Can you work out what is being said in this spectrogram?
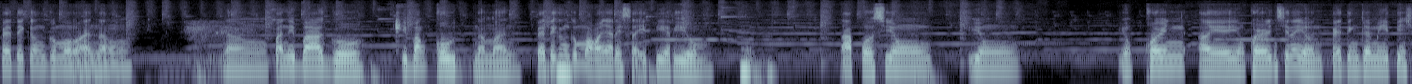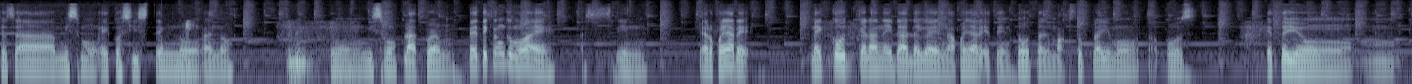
pwede kang gumawa ng ng panibago, ibang code naman. Pwede kang gumawa kunyari sa Ethereum. Tapos yung yung yung coin ay yung currency na yon pwedeng gamitin siya sa mismong ecosystem nung ano yung mismong platform. Pwede kang gumawa eh as in pero kunyari may code ka lang na ilalagay na kunyari ito yung total max supply mo tapos ito yung mm,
